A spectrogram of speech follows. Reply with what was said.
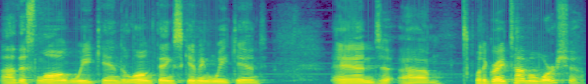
uh, this long weekend, a long Thanksgiving weekend, and um, what a great time of worship.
